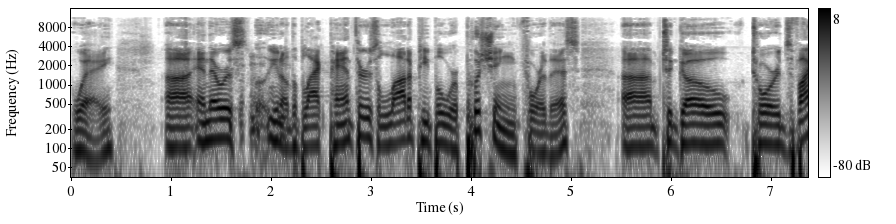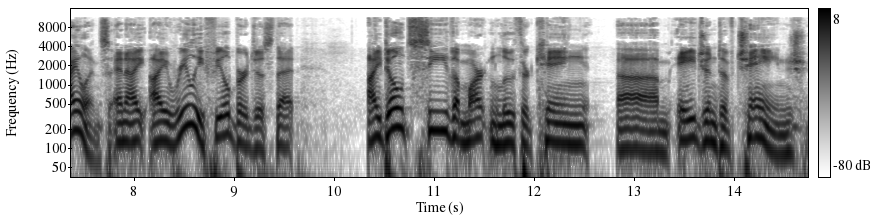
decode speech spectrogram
way. Uh, and there was, you know, the Black Panthers. A lot of people were pushing for this uh, to go towards violence, and I, I really feel Burgess that I don't see the Martin Luther King um, agent of change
